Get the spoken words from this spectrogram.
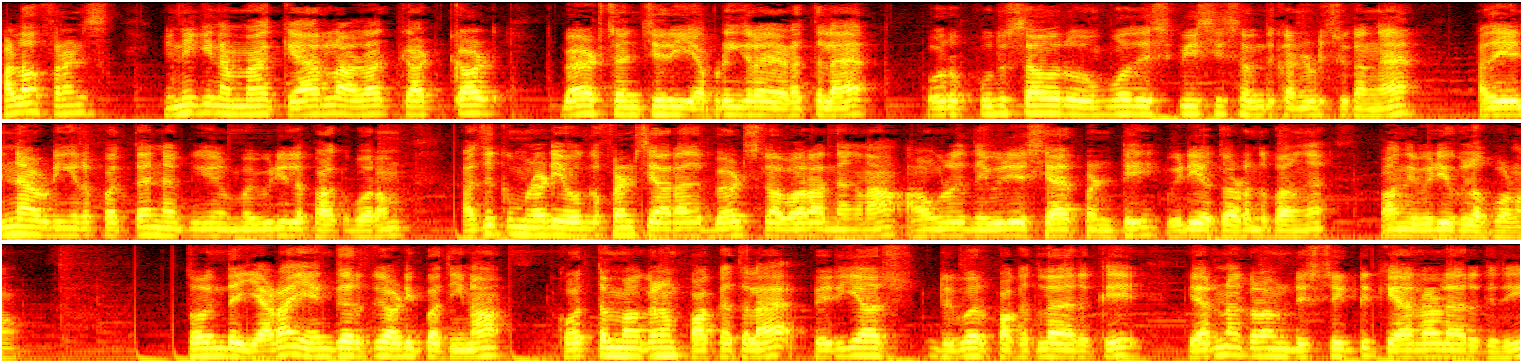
ஹலோ ஃப்ரெண்ட்ஸ் இன்னைக்கு நம்ம கேரளாவில் கட்காட் பேர்ட் செஞ்சுரி அப்படிங்கிற இடத்துல ஒரு புதுசாக ஒரு ஒம்பது ஸ்பீசிஸ் வந்து கண்டுபிடிச்சிருக்காங்க. அது என்ன அப்படிங்கிற பற்றி நம்ம வீடியோவில் பார்க்க போகிறோம் அதுக்கு முன்னாடி உங்கள் ஃப்ரெண்ட்ஸ் யாராவது பேர்ட்ஸ் லவராக இருந்தாங்கன்னா அவங்களுக்கு இந்த வீடியோ ஷேர் பண்ணிட்டு வீடியோ தொடர்ந்து பாருங்கள் வாங்க வீடியோக்குள்ளே போகலாம் ஸோ இந்த இடம் எங்கே இருக்குது அப்படின்னு பார்த்தீங்கன்னா கொத்தமங்கலம் பக்கத்தில் பெரியார் ரிவர் பக்கத்தில் இருக்குது எர்ணாகுளம் டிஸ்ட்ரிக்ட் கேரளாவில் இருக்குது.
